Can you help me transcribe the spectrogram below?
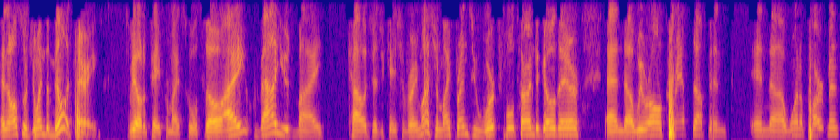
and also joined the military to be able to pay for my school. So I valued my college education very much, and my friends who worked full time to go there, and uh, we were all cramped up in in uh, one apartment.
